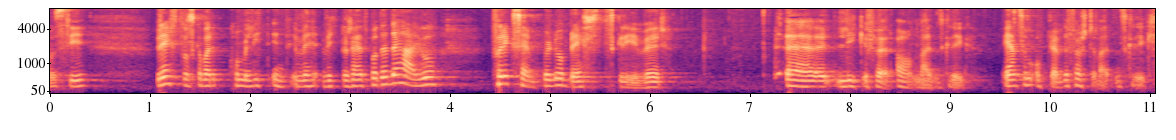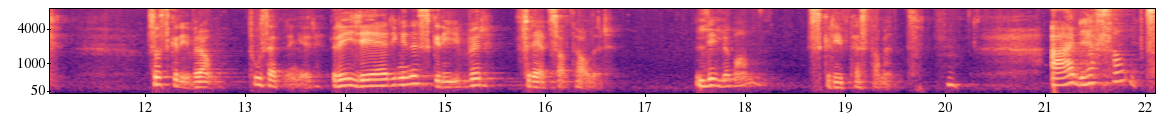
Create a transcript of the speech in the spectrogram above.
å si Brest, og skal bare komme litt inn til på det. Det er jo f.eks. når Brest skriver eh, like før annen verdenskrig. En som opplevde første verdenskrig. Så skriver han To setninger. Regjeringene skriver fredsavtaler. Lille mann, skriv testament. Er det sant?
